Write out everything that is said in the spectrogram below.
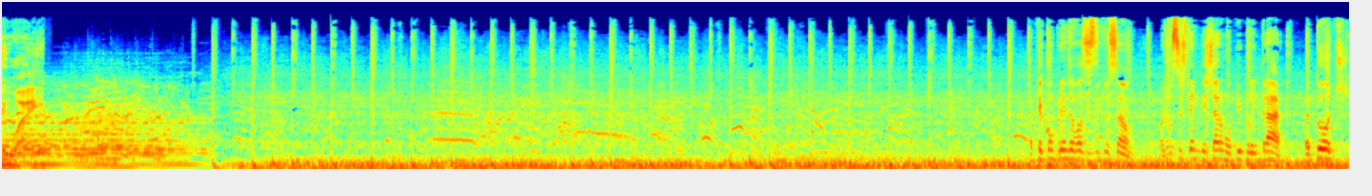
My Way. Até compreendo a vossa situação, mas vocês têm que deixar o meu people entrar. A todos.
